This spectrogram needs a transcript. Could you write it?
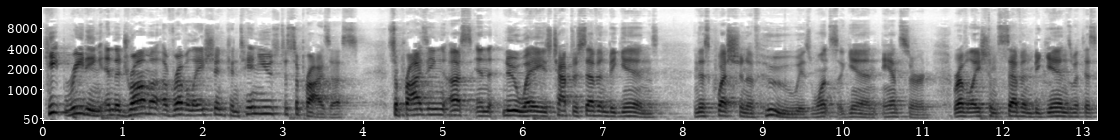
Keep reading, and the drama of Revelation continues to surprise us, surprising us in new ways. Chapter 7 begins, and this question of who is once again answered. Revelation 7 begins with this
